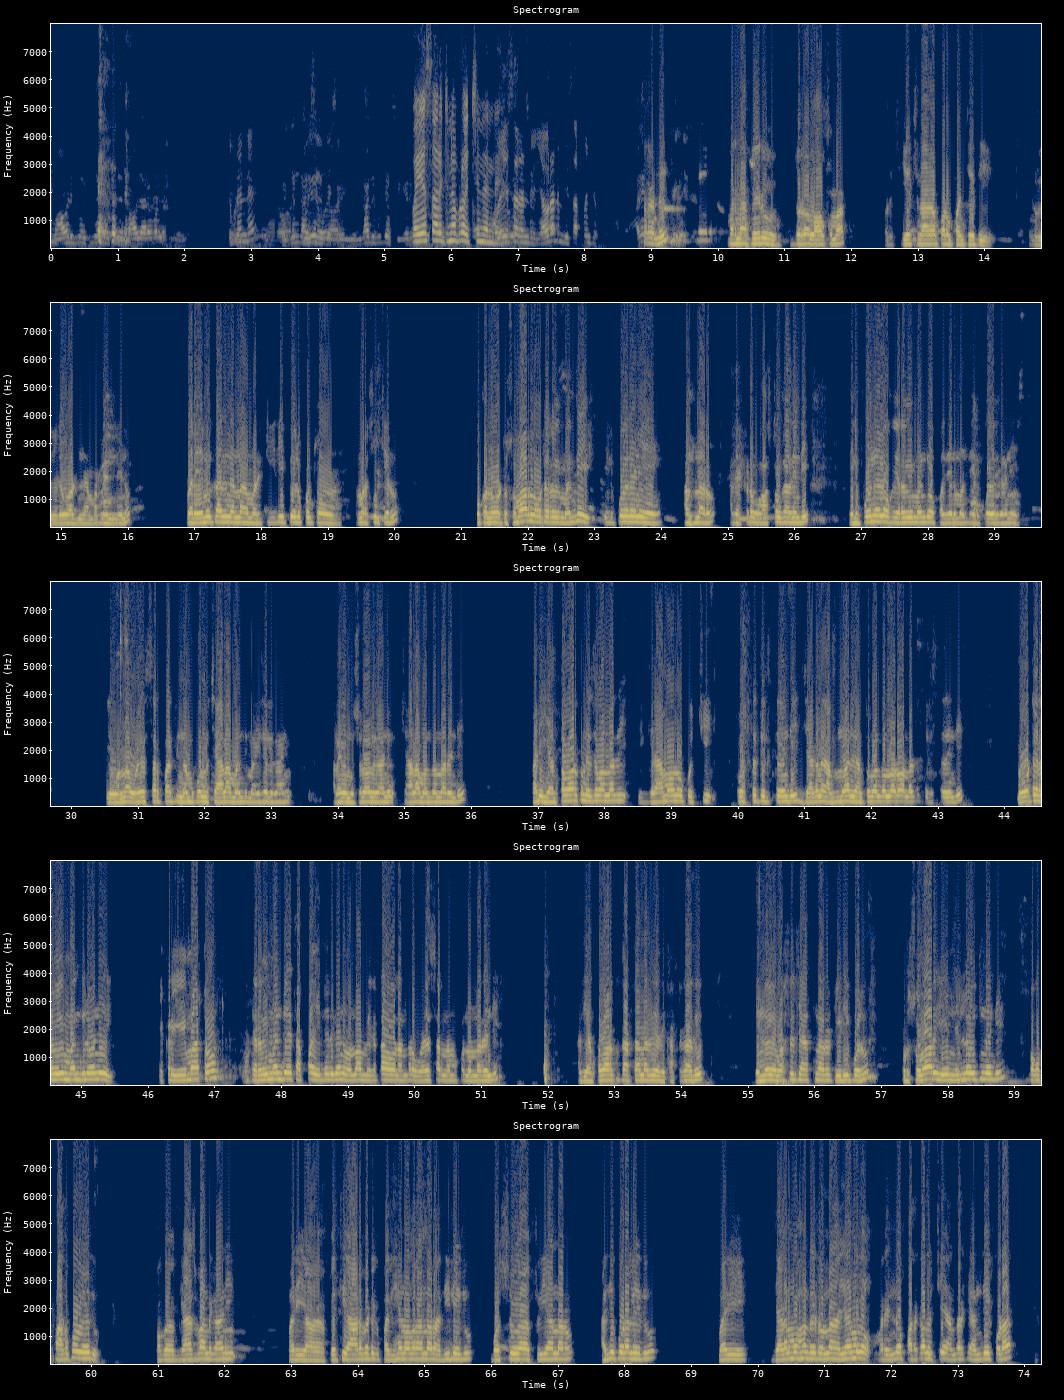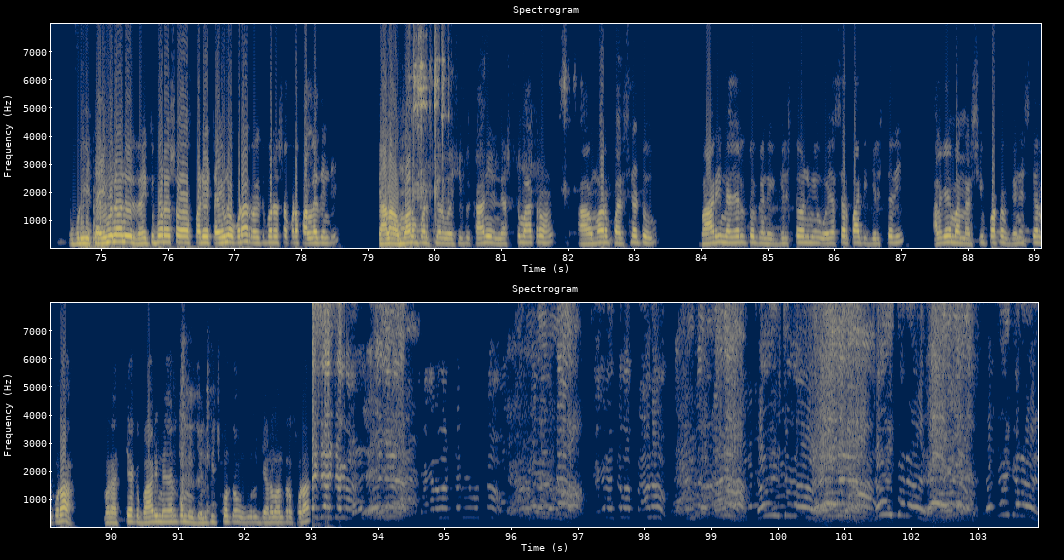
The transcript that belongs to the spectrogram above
ఎప్పుడండి? వైఎస్ఆర్ వచ్చినప్పుడు వచ్చిందండి. వైఎస్ఆర్ అండి. ఎవరండి మీ సర్పంచ్? ఎవరు? అండి మరి నా పేరు జుర్రా లావ్ కుమార్. మరి సిహెచ్ నాగాపురం పంచాయతీ నేను ఏడో వార్డు నెంబర్ నేను నేను. మరి ఏమి కాదు నిన్న మరి టీడీపీలు కొంచెం విమర్శించారు. ఒక నూట సుమారు నూట ఇరవై మంది వెళ్ళిపోయారని అంటున్నారు. అది ఎక్కడ వాస్తవం కాదండి. వెళ్ళిపోయిన ఒక ఇరవై మంది ఒక పదిహేను మంది వెళ్ళిపోయారు కానీ ఈ ఉన్న వైఎస్ఆర్ పార్టీ నమ్ముకున్న చాలా మంది మహిళలు కానీ అలాగే ముసలాళ్ళు కానీ చాలా మంది ఉన్నారండి. అది ఎంతవరకు నిజమన్నది ఈ గ్రామంలోకి వచ్చి చూస్తే తెలుస్తుందండి. జగన్ అభిమానులు ఎంతమంది ఉన్నారో అన్నది తెలుస్తుందండి. నూట ఇరవై మందిలోని ఇక్కడ ఏమాత్రం ఒక ఇరవై మందే తప్ప వెళ్ళారు కానీ ఉన్న మిగతా వాళ్ళందరూ వైఎస్ఆర్ నమ్ముకుని ఉన్నారండి. అది ఎంతవరకు కరెక్ట్ అన్నది అది కరెక్ట్ కాదు. ఎన్నో విమర్శలు చేస్తున్నారు టీడీపీలు. ఇప్పుడు సుమారు ఏ నెలలు అవుతుందండి. ఒక పథకం లేదు. ఒక గ్యాస్ బండ్ కానీ మరి ప్రతి ఆడబిడ్డకి పదిహేను వందలు అన్నారు. అది లేదు. బస్సు ఫ్రీ అన్నారు. అది కూడా లేదు. మరి జగన్మోహన్ రెడ్డి ఉన్న హయాంలో మరి ఎన్నో పథకాలు వచ్చి అందరికీ అందే కూడా. ఇప్పుడు ఈ టైంలోని రైతు భరోసా పడే టైంలో కూడా రైతు భరోసా కూడా పర్లేదండి చాలా అవమానం పడుతున్నారు వైసీపీ. కానీ నెక్స్ట్ మాత్రం ఆ అవమానం పరిచినట్టు భారీ మెజార్టీతో గెలుస్తామని మేము వైఎస్ఆర్ పార్టీ గెలుస్తుంది. అలాగే మన నర్సీపట్నం గణేష్ గారు కూడా మరి అత్యక భారీ మెజార్టీతో మేము గెలిపించుకుంటాం ఊరు జనం కూడా.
